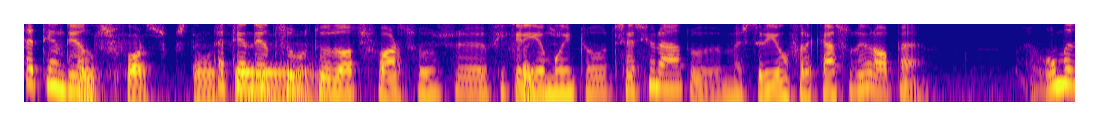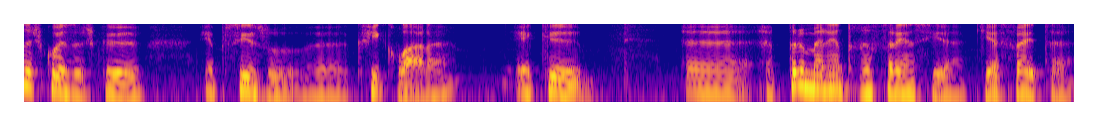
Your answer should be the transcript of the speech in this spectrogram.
Atendendo, os esforços que estão a atendendo ser... sobretudo aos esforços, eh, ficaria feitos. muito decepcionado, mas seria um fracasso da Europa. Uma das coisas que é preciso uh, que fique clara é que a permanente referência que é feita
